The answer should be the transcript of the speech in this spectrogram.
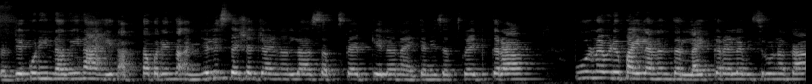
तर जे कोणी नवीन आहेत आत्तापर्यंत अंजली स्पेशल चॅनलला सबस्क्राईब केलं नाही त्यांनी सबस्क्राईब करा. पूर्ण व्हिडिओ पाहिल्यानंतर लाईक करायला विसरू नका.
